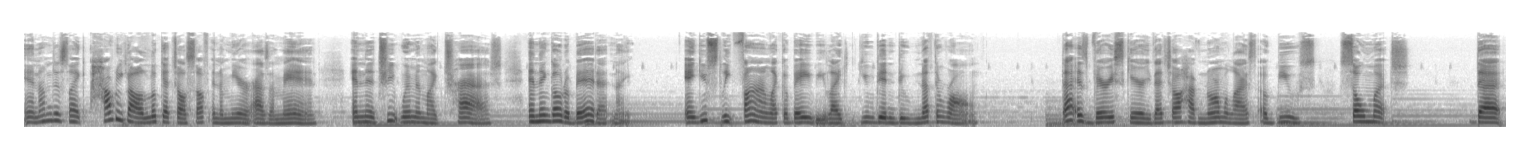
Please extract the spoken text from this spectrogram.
And I'm just like, how do y'all look at yourself in the mirror as a man and then treat women like trash and then go to bed at night? And you sleep fine like a baby, like you didn't do nothing wrong. That is very scary that y'all have normalized abuse so much that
